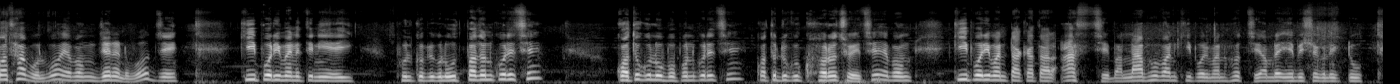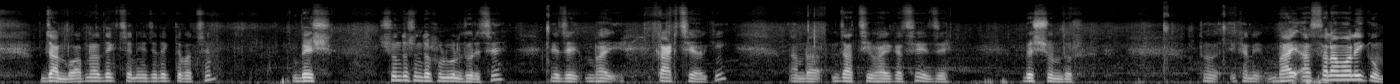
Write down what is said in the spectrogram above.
কথা বলব এবং জেনে নেব যে কি পরিমাণে তিনি এই ফুলকপিগুলো উৎপাদন করেছে, কতগুলো বপন করেছে, কতটুকু খরচ হয়েছে এবং কি পরিমাণ টাকা তার আসছে বা লাভবান কি পরিমাণ হচ্ছে আমরা এ বিষয়গুলো একটু জানব। আপনারা দেখছেন, এই যে দেখতে পাচ্ছেন, বেশ সুন্দর সুন্দর ফুলগুলো ধরেছে। এই যে ভাই কাটছে আর কি। আমরা যাচ্ছি ভাইয়ের কাছে, এই যে বেশ সুন্দর। তো এখানে, ভাই, আসসালামু আলাইকুম।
